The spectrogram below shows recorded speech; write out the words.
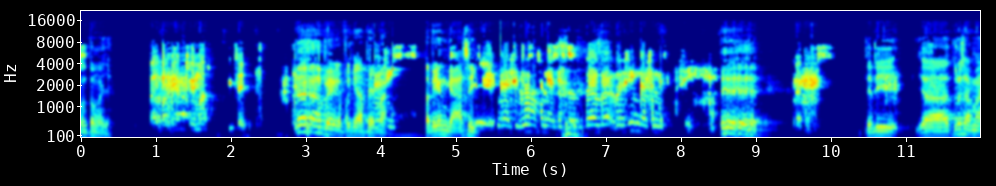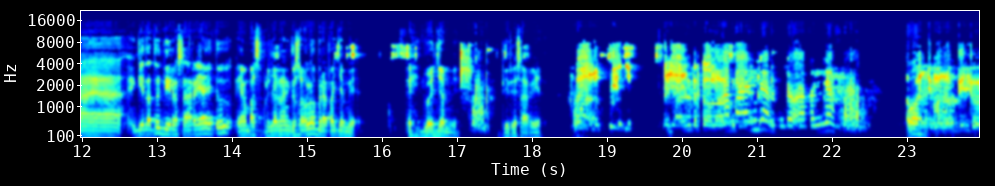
Untung aja. Pakai HP mas bisa. HP pakai HP mak. Tapi kan gak asik. enggak sih, gue nggak senit gitu. Gue, gue, gue sih nggak senit itu sih. Jadi ya terus sama kita tuh di rest area itu yang pas perjalanan ke Solo berapa jam ya? Eh dua jam ya di rest area. Wah lucu ya sih. Perjalanan ke Solo. 8 jam, 8 jam. Oh Delapan jaman lebih cok.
